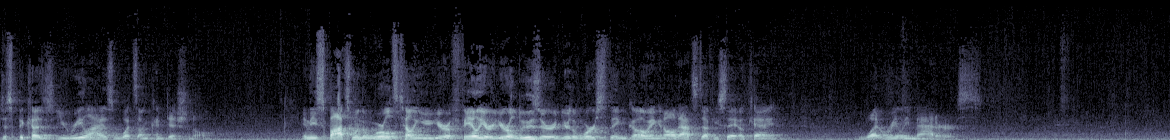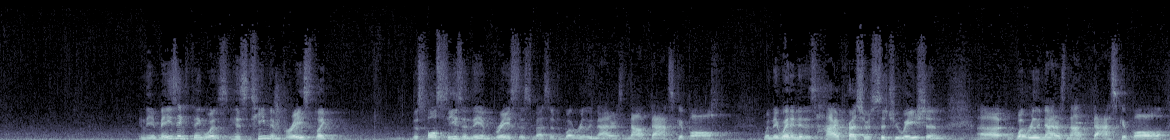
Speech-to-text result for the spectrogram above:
Just because you realize what's unconditional in these spots when the world's telling you you're a failure, you're a loser, and you're the worst thing going, and all that stuff, you say, okay, what really matters? And the amazing thing was his team embraced, like, this whole season, they embraced this message what really matters, not basketball. When they went into this high pressure situation, uh, what really matters, not basketball.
